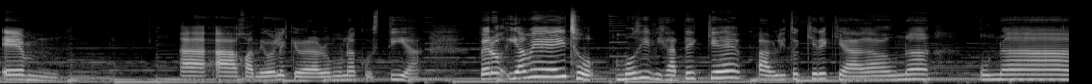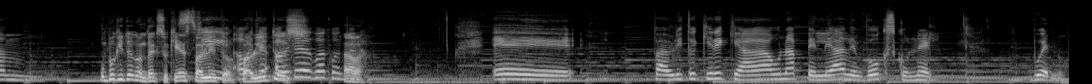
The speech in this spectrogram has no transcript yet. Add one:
Em, a, a Juan Diego le quebraron una costilla. Pero ya me había dicho, Mosi, fíjate que Pablito quiere que haga una. Una. Un poquito de contexto. ¿Quién es Sí, Pablito? ahorita- Pablito ahorita es... les voy a contar. Ah, va. Eh, Pablito quiere que haga una pelea de box con él. Bueno,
